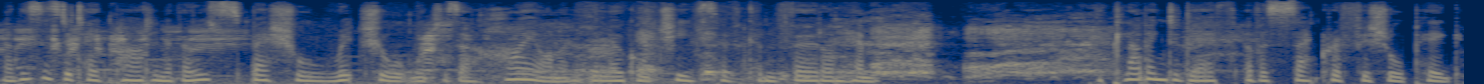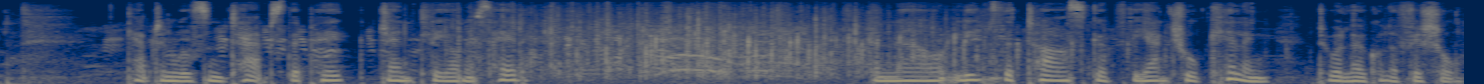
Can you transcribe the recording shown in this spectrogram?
Now, this is to take part in a very special ritual, which is a high honour that the local chiefs have conferred on him the clubbing to death of a sacrificial pig. Captain Wilson taps the pig gently on its head and now leaves the task of the actual killing to a local official.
